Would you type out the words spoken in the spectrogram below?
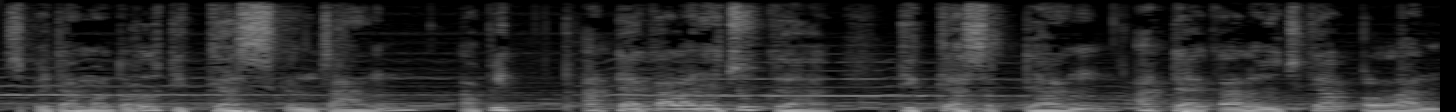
sepeda motor itu digas kencang, tapi ada kalanya juga digas sedang, ada kalanya juga pelan,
